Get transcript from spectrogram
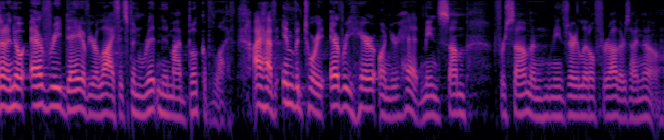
that I know every day of your life. It's been written in my book of life. I have inventory, every hair on your head, means some for some and means very little for others, I know.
